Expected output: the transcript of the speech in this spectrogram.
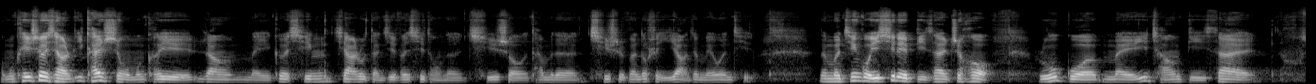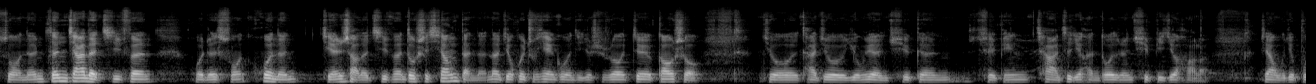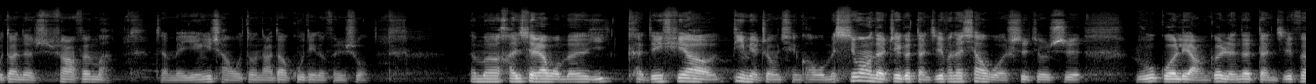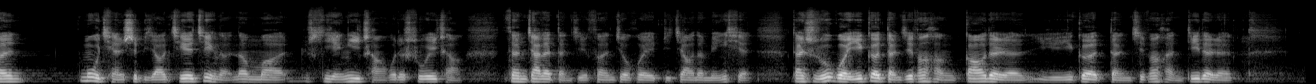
我们可以设想，一开始我们可以让每个新加入等级分系统的棋手，他们的起始分都是一样，这没问题。那么经过一系列比赛之后，如果每一场比赛所能增加的积分，或者所或能减少的积分都是相等的，那就会出现一个问题，就是说这个高手就他就永远去跟水平差自己很多的人去比就好了。这样我就不断的刷分嘛，这样每赢一场我都拿到固定的分数。那么很显然，我们一肯定需要避免这种情况。我们希望的这个等级分的效果是，就是如果两个人的等级分目前是比较接近的，那么赢一场或者输一场，增加的等级分就会比较的明显。但是如果一个等级分很高的人与一个等级分很低的人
